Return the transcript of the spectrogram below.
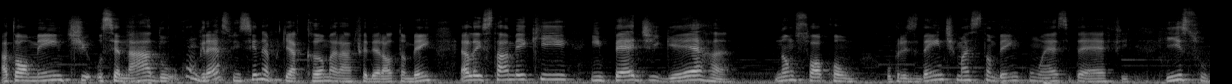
Atualmente, o Senado, o Congresso em si, né? Porque a Câmara Federal também, ela está meio que em pé de guerra, não só com o presidente, mas também com o STF. Isso,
